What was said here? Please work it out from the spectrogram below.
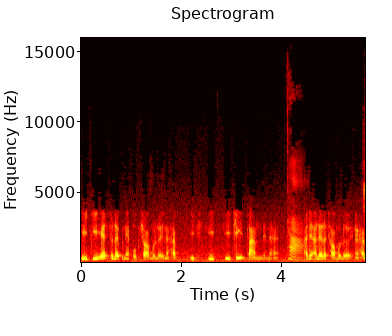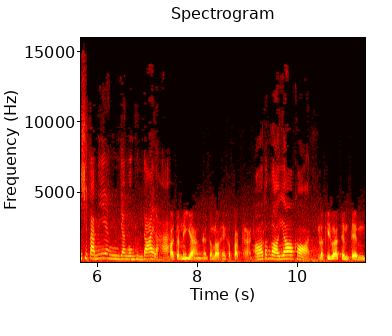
BGS อะไรพวกเนี้ยผมชอบหมดเลยนะครับอิอิอิชิตันเนี่ยนะฮะค่ะอันนี้อันนี้เราชอบหมดเลยนะครับอิชิตันนี่ยังยังลงทุนได้เหรอคะเอาตอนนี้ยังฮะต้องรอให้เขาปรับฐานอ๋อก่อนต้องรอย่อก่อน เราคิดว่าเต็มเต็มๆ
